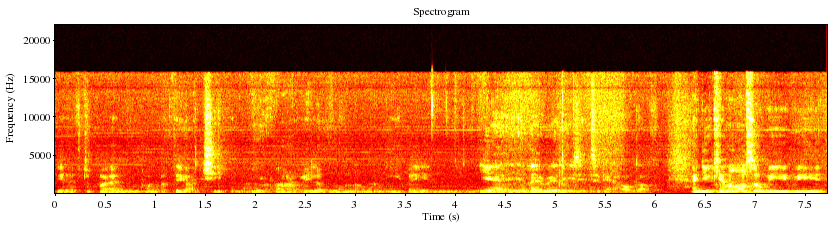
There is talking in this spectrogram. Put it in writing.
you have to buy a new one. But they are cheap and are, are available on, on eBay. And, yeah, yeah, they're really easy to get hold of. and you can also we we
